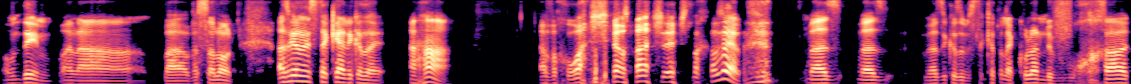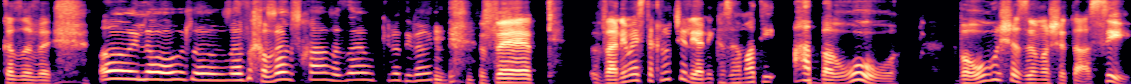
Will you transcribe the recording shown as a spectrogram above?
עומדים ה... בסלון. אז אני מסתכל, אני כזה, אהה, הבחורה שאמרה שיש לה חבר. ואז, ואז, ואז היא כזה מסתכלת עליי, כולה נבוכה כזה, ו... אוי, לא, לא, מה זה חבר שלך, וזהו, כאילו דיבר איתי. ואני מההסתכלות שלי, אני כזה אמרתי, אה, ברור, ברור שזה מה שתעשי.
